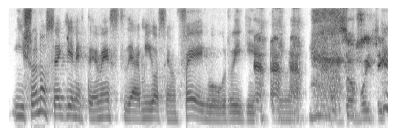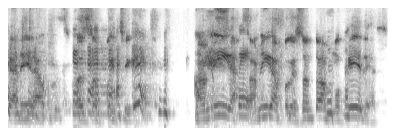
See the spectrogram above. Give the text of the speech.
Y yo no sé quiénes tenés de amigos en Facebook, Ricky. sos muy chicanera, vos, sos muy chicanera. Amigas, amigas, porque son todas mujeres.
